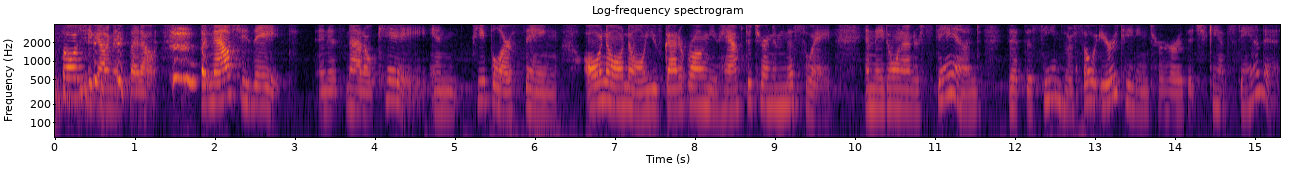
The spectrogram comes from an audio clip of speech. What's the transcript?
so she got them inside out. But now she's eight and it's not okay. And people are saying, oh, no, no, you've got it wrong. You have to turn him this way. And they don't understand that the seams are so irritating to her that she can't stand it.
